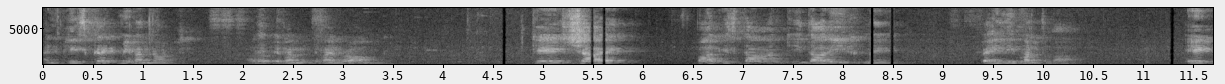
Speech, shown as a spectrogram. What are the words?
and please correct me I'm not if I'm wrong کہ شاید پاکستان کی تاریخ میں پہلی مرتبہ ایک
